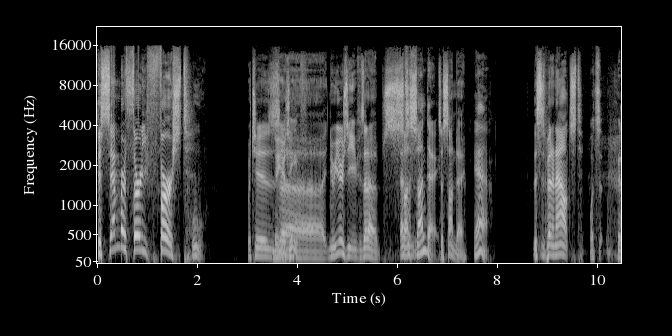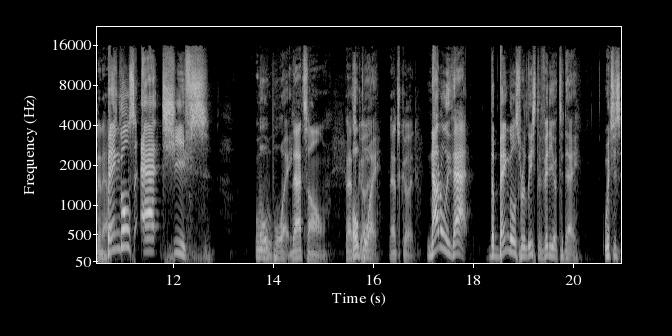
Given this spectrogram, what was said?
December 31st. Ooh. Which is New Year's uh, New Year's Eve. Is that a That's a Sunday. It's a Sunday. yeah. This has been announced. What's been announced? Bengals at Chiefs. oh, Ooh, boy. That's on. That's Oh, good. boy. That's good. Not only that, the Bengals released a video today, which is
